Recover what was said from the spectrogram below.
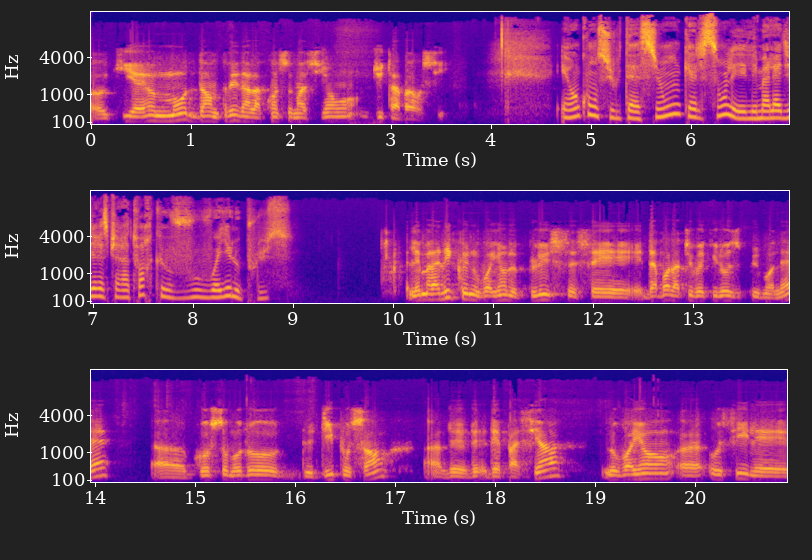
euh, qui est un mode d'entrée dans la consommation du tabac aussi. Et en consultation, quelles sont les, les maladies respiratoires que vous voyez le plus? Les maladies que nous voyons le plus, c'est d'abord la tuberculose pulmonaire, euh, grosso modo de 10% euh, de- de- des patients. Nous voyons euh, aussi les,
